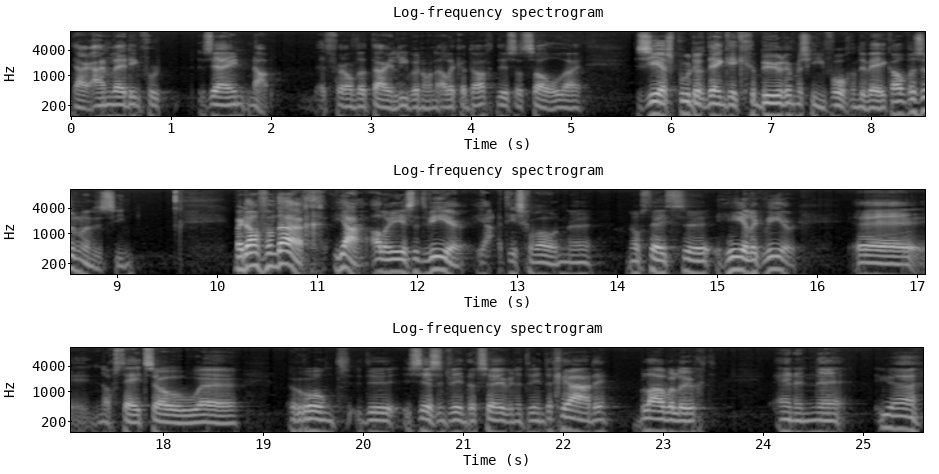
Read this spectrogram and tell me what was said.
daar aanleiding voor zijn. Nou, het verandert daar in Libanon elke dag, dus dat zal zeer spoedig, denk ik, gebeuren. Misschien volgende week al, we zullen het zien. Maar dan vandaag, ja, allereerst het weer. Ja, het is gewoon nog steeds heerlijk weer. nog steeds zo rond de 26, 27 graden, blauwe lucht en een, ja,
